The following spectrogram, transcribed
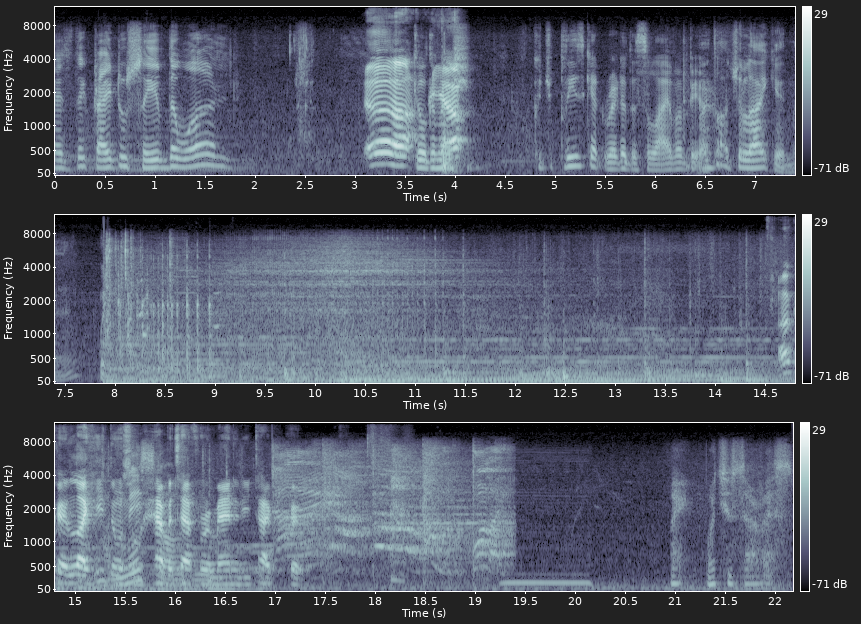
as they try to save the world. Uh, Gilgamesh, yep. could you please get rid of the saliva beer? I thought you like it, man. Okay, like he's doing some Habitat for Humanity type shit. Wait, what's your service?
